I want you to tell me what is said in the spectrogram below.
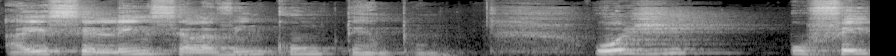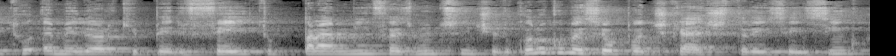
A excelência ela vem com o tempo. Hoje o feito é melhor que perfeito, para mim faz muito sentido. Quando eu comecei o podcast 365,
